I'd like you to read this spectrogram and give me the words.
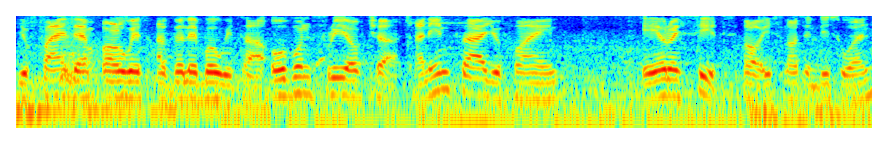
You find them always available with our oven free of charge. And inside you find a receipt. Oh, it's not in this one.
